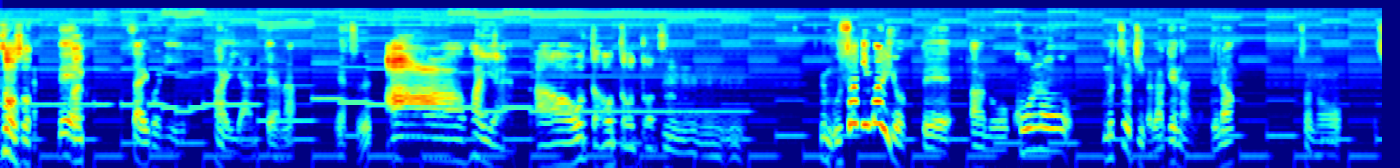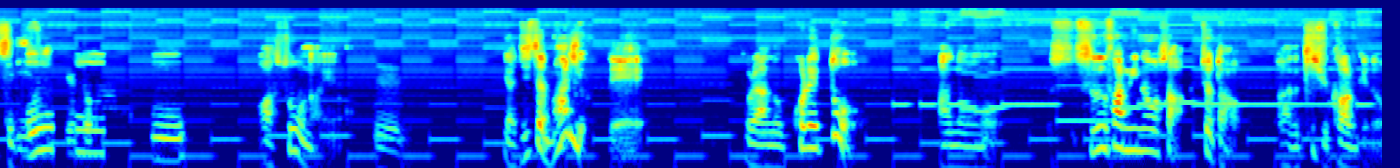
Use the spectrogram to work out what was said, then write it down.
そうそうではい、最後にファイヤーみたいなやあー、ファイヤーや。あー、おったおったおったおった。つ。うん。でも、ウサギマリオって、あの、この6つの金貨だけなんやってな。その、シリーズっていうと。おーあ、そうなんや。うん。いや、実際マリオって、俺あの、これと、あの、ススーファミのさ、ちょっと、あの、機種変わるけど、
